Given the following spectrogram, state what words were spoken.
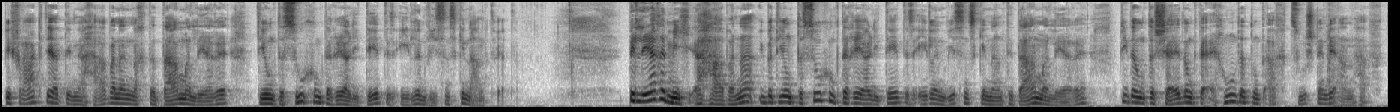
befragte er den Erhabenen nach der Dharma-Lehre, die Untersuchung der Realität des edlen Wissens genannt wird. Belehre mich, Erhabener, über die Untersuchung der Realität des edlen Wissens genannte Dharma-Lehre, die der Unterscheidung der 108 Zustände anhaft.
